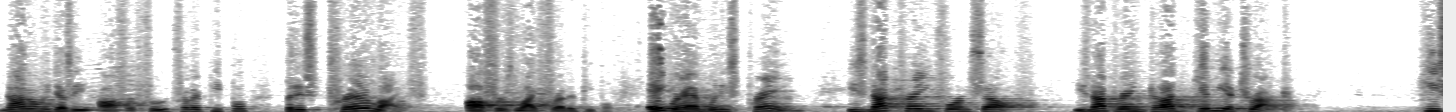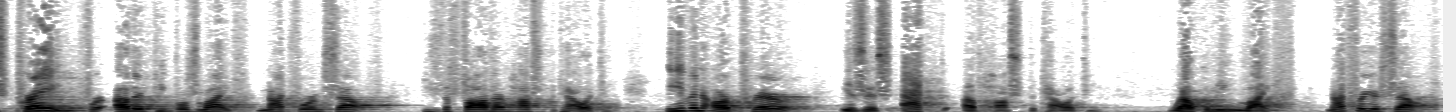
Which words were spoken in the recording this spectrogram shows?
not only does he offer food for other people, but his prayer life offers life for other people. Abraham, when he's praying, he's not praying for himself. He's not praying, God, give me a truck. He's praying for other people's life, not for himself. He's the father of hospitality. Even our prayer is this act of hospitality, welcoming life, not for yourself,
